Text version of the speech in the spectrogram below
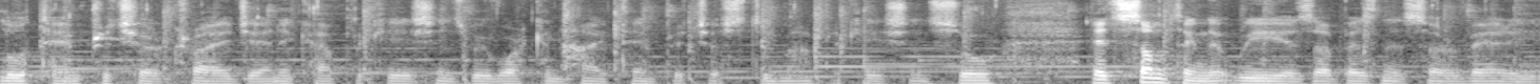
low temperature cryogenic applications, we work in high temperature steam applications. So it's something that we as a business are very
